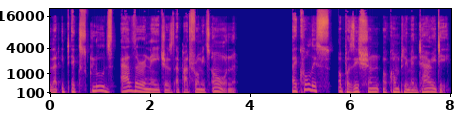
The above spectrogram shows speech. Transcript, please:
that it excludes other natures apart from its own. I call this opposition or complementarity.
